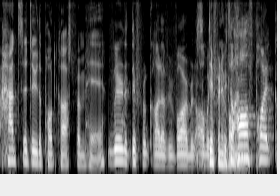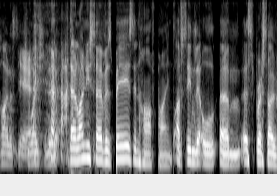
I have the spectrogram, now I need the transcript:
had to do the podcast from here. We're in a different kind of environment, It's a aren't we? different It's a environment. half pint kind of situation, isn't it? They'll only serve us beers in half pints. I've seen little um, espresso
